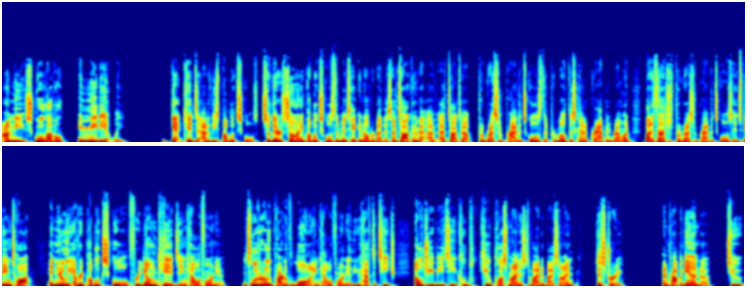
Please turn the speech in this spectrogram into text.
on the school level, immediately get kids out of these public schools. So there are so many public schools that have been taken over by this. I've talking about I've, I've, talked about progressive private schools that promote this kind of crap in Brentwood, but it's not just progressive private schools. It's being taught at nearly every public school for young kids in California. It's literally part of law in California that you have to teach LGBTQ plus minus divided by sign history and propaganda to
